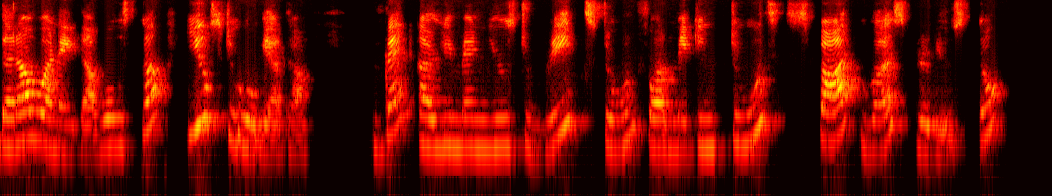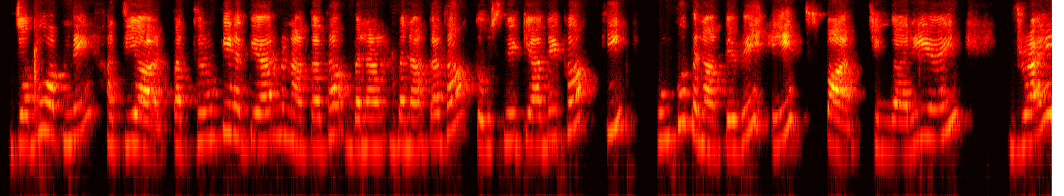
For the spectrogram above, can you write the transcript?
डरा हुआ नहीं था वो उसका यूज़ टू हो गया था When early men used to break stone for making tools, spark was produced. तो जब वो अपने हथियार, पत्थरों के हथियार बनाता था, बना, बनाता था तो उसने क्या देखा कि उनको बनाते हुए एक स्पार्क चिंगारी आई dry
